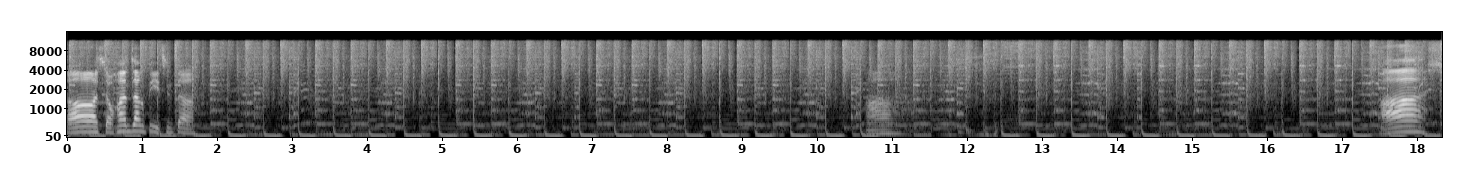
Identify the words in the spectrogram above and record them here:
아, 진짜 환장띠 진짜. 아. 아, 씨.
